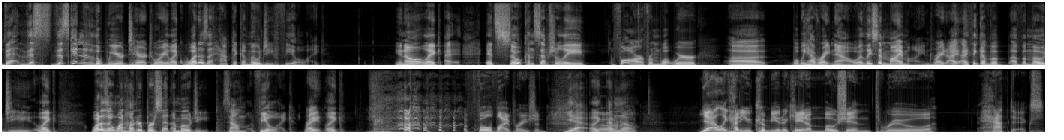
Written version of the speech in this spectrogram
that this this getting into the weird territory. Like, what does a haptic emoji feel like? You know, like I, it's so conceptually far from what we're uh, what we have right now. At least in my mind, right? I, I think of a of emoji like what does a 100% emoji sound feel like, right? Like Full vibration. yeah, like I Oh, don't man. know. Yeah, like how do you communicate emotion through haptics?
